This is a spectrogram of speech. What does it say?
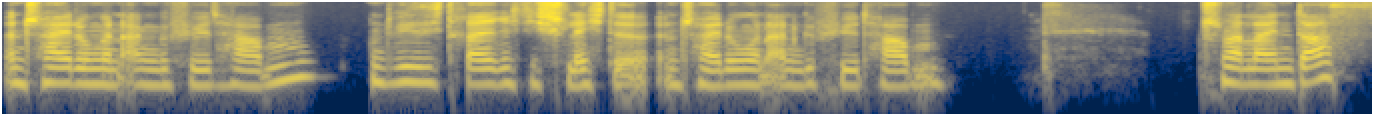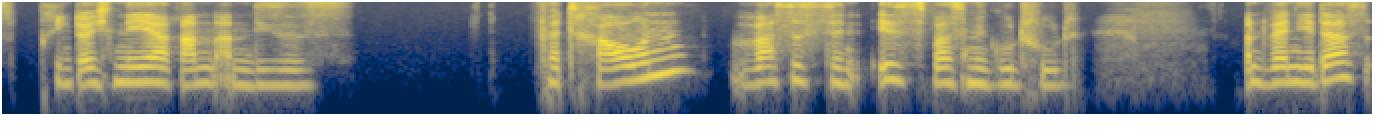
Entscheidungen angefühlt haben und wie sich drei richtig schlechte Entscheidungen angefühlt haben. Schon allein das bringt euch näher ran an dieses Vertrauen, was es denn ist, was mir gut tut. Und wenn ihr das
